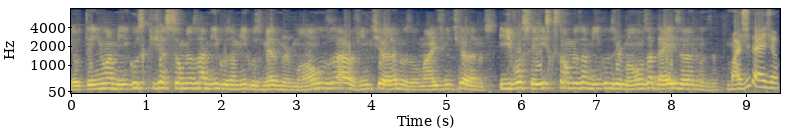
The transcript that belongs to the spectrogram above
Eu tenho amigos que já são meus amigos, amigos mesmo, irmãos há 20 anos ou mais de 20 anos. E vocês que são meus amigos, irmãos há 10 anos. Né? Mais de 10 já.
